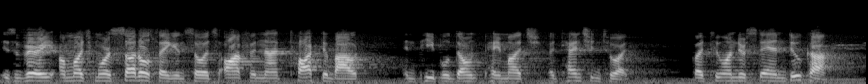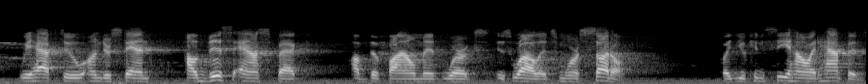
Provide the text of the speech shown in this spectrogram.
is a very a much more subtle thing, and so it's often not talked about, and people don't pay much attention to it. But to understand dukkha, we have to understand how this aspect of defilement works as well. It's more subtle, but you can see how it happens.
